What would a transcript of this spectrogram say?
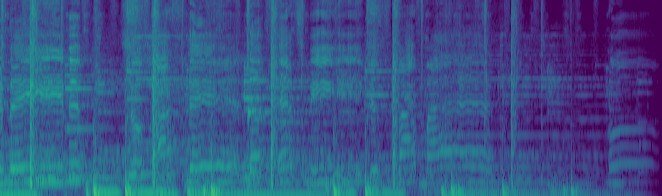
you, baby.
